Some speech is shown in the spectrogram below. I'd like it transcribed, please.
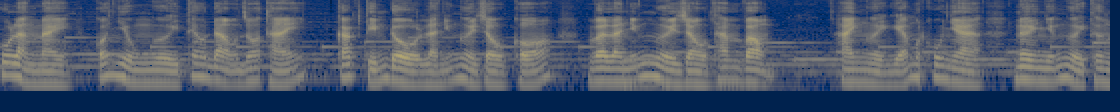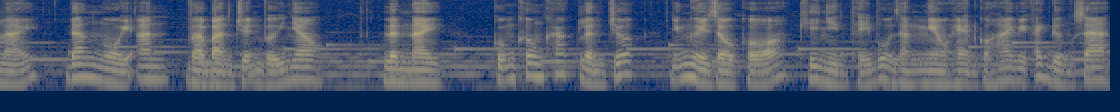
Khu làng này có nhiều người theo đạo Do Thái, các tín đồ là những người giàu có và là những người giàu tham vọng. Hai người ghé một khu nhà nơi những người thương lái đang ngồi ăn và bàn chuyện với nhau. Lần này cũng không khác lần trước, những người giàu có khi nhìn thấy bộ dạng nghèo hèn của hai vị khách đường xa,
